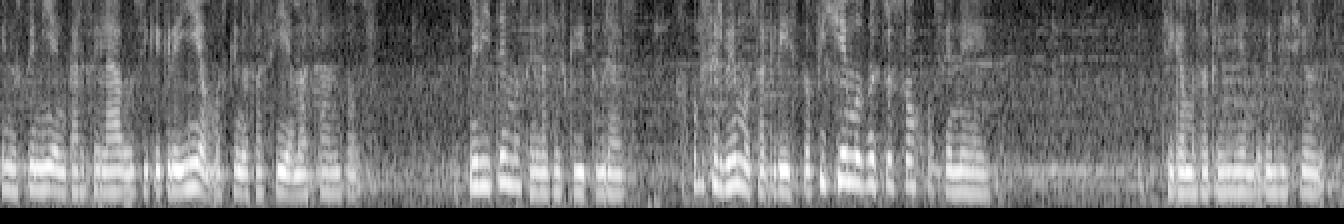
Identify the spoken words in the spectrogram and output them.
que nos tenía encarcelados y que creíamos que nos hacía más santos. Meditemos en las escrituras, observemos a Cristo, fijemos nuestros ojos en Él. Sigamos aprendiendo. Bendiciones.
